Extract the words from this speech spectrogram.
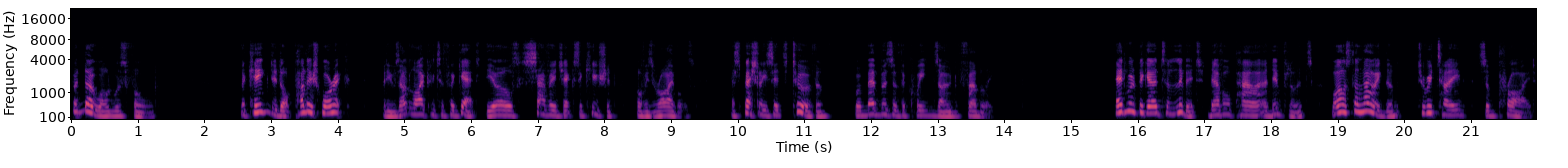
but no one was fooled. The king did not punish Warwick, but he was unlikely to forget the earl's savage execution of his rivals, especially since two of them were members of the queen's own family. Edward began to limit Neville power and influence whilst allowing them to retain some pride.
